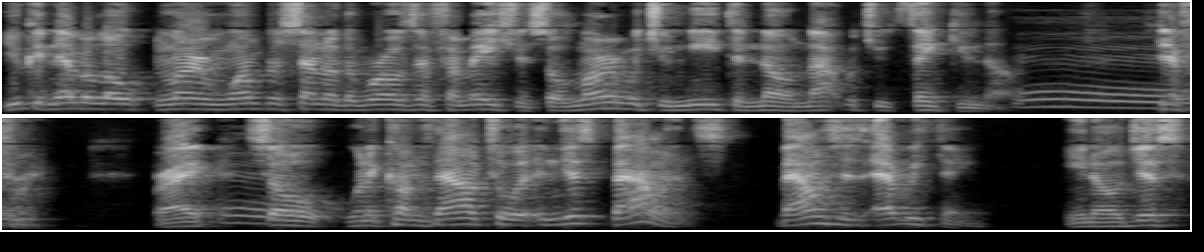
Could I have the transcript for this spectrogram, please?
you can never lo- learn one percent of the world's information. So learn what you need to know, not what you think you know. Mm. Different, right? Mm. So when it comes down to it, and just balance. Balance is everything. You know, just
